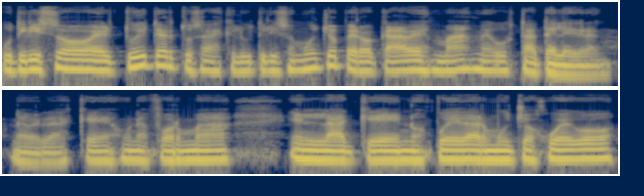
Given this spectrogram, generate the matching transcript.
Utilizo el Twitter, tú sabes que lo utilizo mucho, pero cada vez más me gusta Telegram. La verdad es que es una forma en la que nos puede dar mucho juego,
